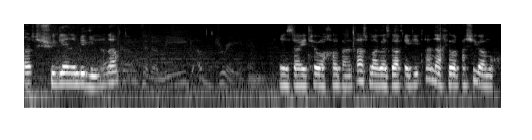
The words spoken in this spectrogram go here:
არჩი შვიდიანები გინდა და ის აითრევ ახალ კარტას, მაგას გაყიდი და ნახევარფაში გამოხო.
